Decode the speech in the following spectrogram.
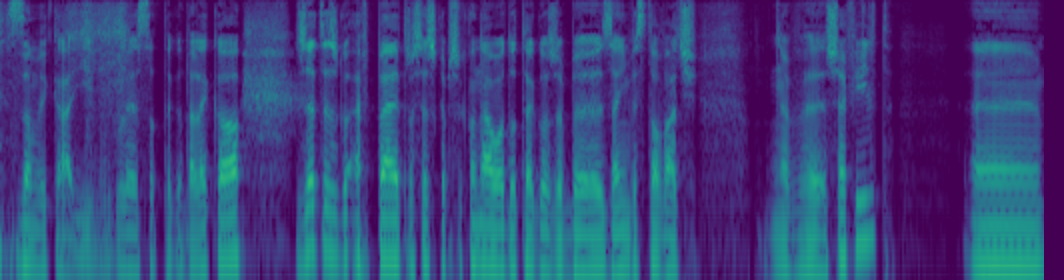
zamyka i w ogóle jest od tego daleko. Że też go FPL troszeczkę przekonało do tego, żeby zainwestować w Sheffield. E,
